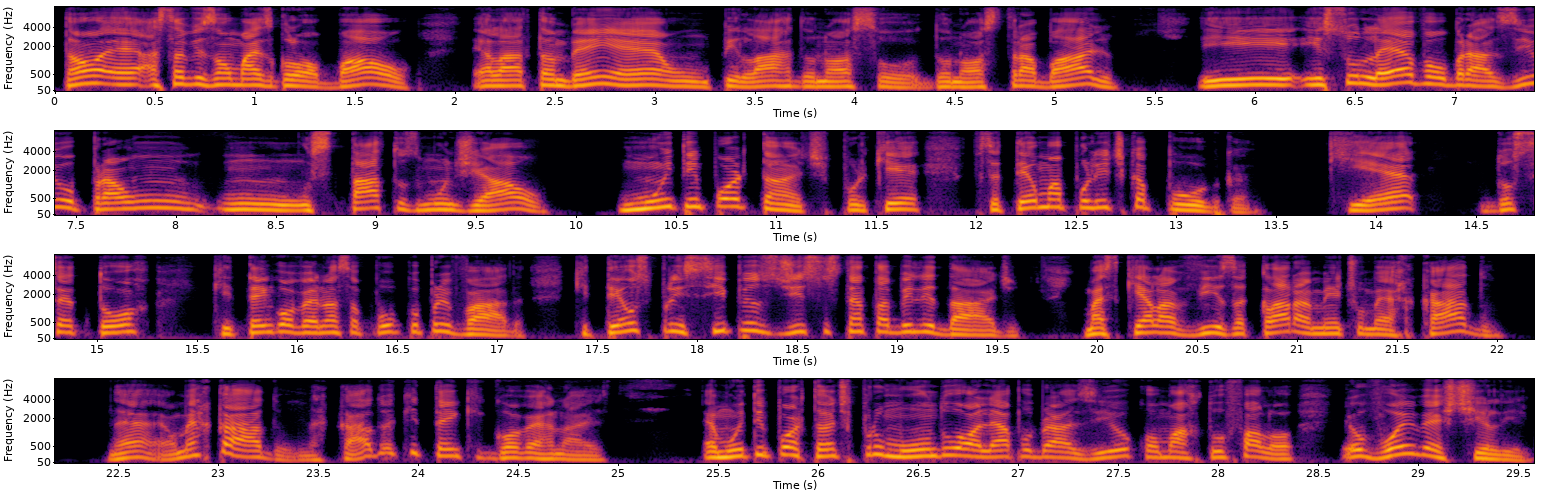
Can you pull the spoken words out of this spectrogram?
Então, é, essa visão mais global, ela também é um pilar do nosso, do nosso trabalho, e isso leva o Brasil para um, um status mundial muito importante, porque você tem uma política pública que é do setor que tem governança público-privada, que tem os princípios de sustentabilidade, mas que ela visa claramente o mercado, né? É o mercado. O mercado é que tem que governar isso é muito importante para o mundo olhar para o Brasil, como o Arthur falou. Eu vou investir ali.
